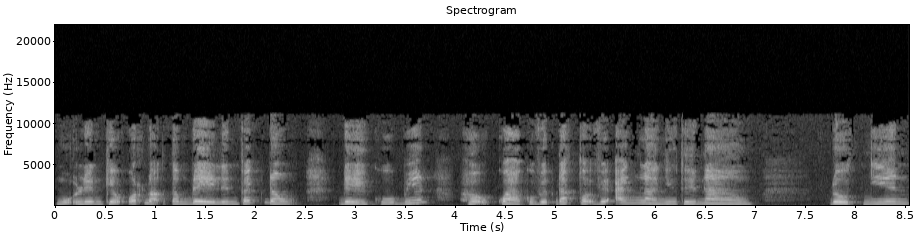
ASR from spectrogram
Ngụ liên kéo ốt loạn tâm đề lên vách động, Để cô biết Hậu quả của việc đắc tội với anh là như thế nào. Đột nhiên,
